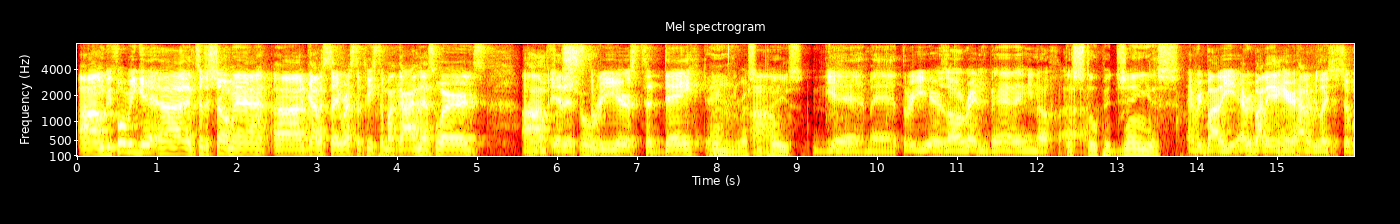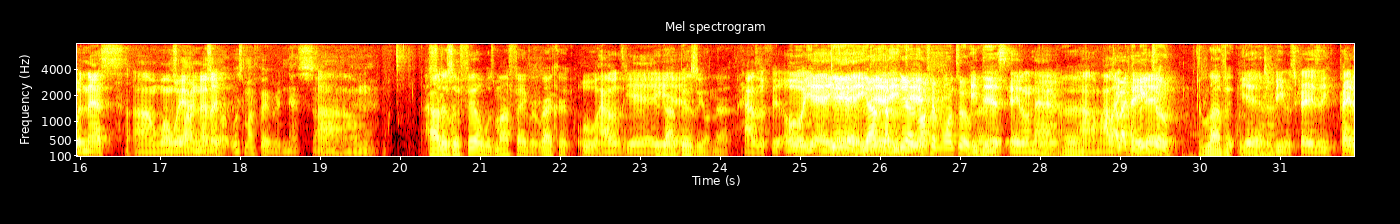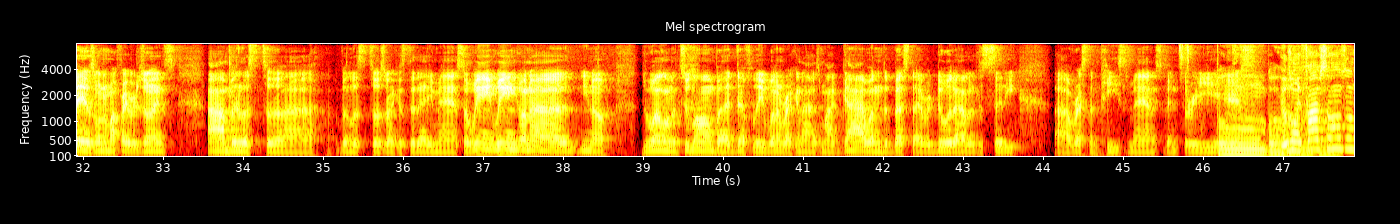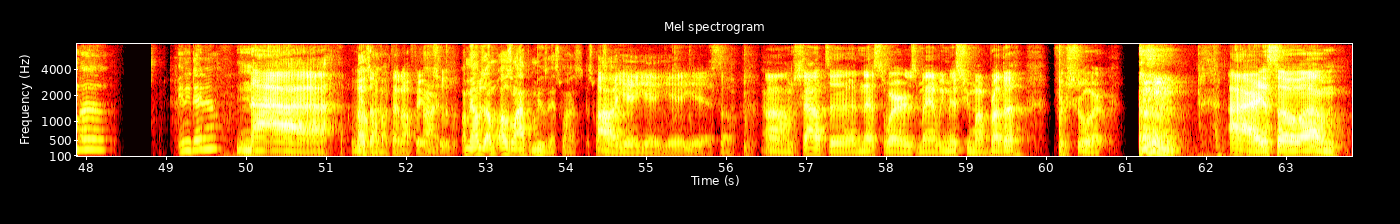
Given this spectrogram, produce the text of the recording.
Um, before we get uh, into the show, man, uh, gotta say rest in peace to my guy Nes Wordz. Um, it is sure. three years today. Damn, rest in peace. Yeah, man, three years already, man. You know, The uh, stupid genius. everybody, everybody in here had a relationship with Ness, um, one way or another. What's, what's my favorite Ness song? man? How Does It Feel was my favorite record. Ooh, how's yeah, He yeah. got busy on that. How's it feel? Oh yeah, yeah, Yeah, he yeah, did. that's- he yeah, did. my favorite one, too. He did skate on that. Um, I like, I like the Payday. beat too. Love it. Yeah, the beat was crazy. Payday is one of my favorite joints. Um, been listening to uh, been listening to his records today, man. So we ain't we ain't gonna you know dwell on it too long, but I definitely want to recognize my guy, one of the best to ever do it out of the city. Uh, rest in peace, man. It's been three years. Boom, boom. There was only five songs on uh, Any Day Now? Nah, we'll Okay. talk about that off air All right, too. cool. I mean, I was, I was on Apple Music. That's why. That's why. Oh yeah, yeah, yeah, yeah. So, um, shout out to Nes Wordz, man. We miss you, my brother, for sure. All right, so um,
